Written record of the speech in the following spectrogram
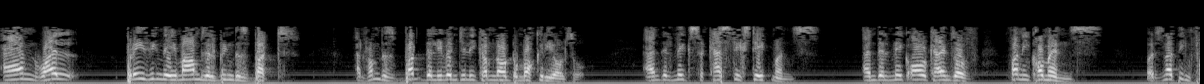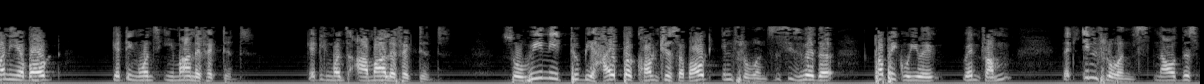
And while praising the imams, they'll bring this but. And from this but they'll eventually come down to mockery also. And they'll make sarcastic statements. And they'll make all kinds of funny comments. But there's nothing funny about getting one's iman affected. Getting one's amal affected. So we need to be hyper conscious about influence. This is where the topic we went from. That influence. Now this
